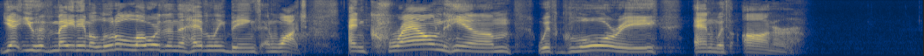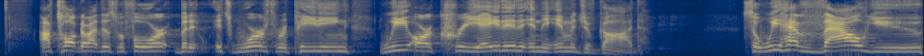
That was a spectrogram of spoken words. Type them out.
Yet you have made Him a little lower than the heavenly beings, and watch, and crowned Him with glory and with honor. I've talked about this before, but it, it's worth repeating. We are created in the image of God. So we have value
